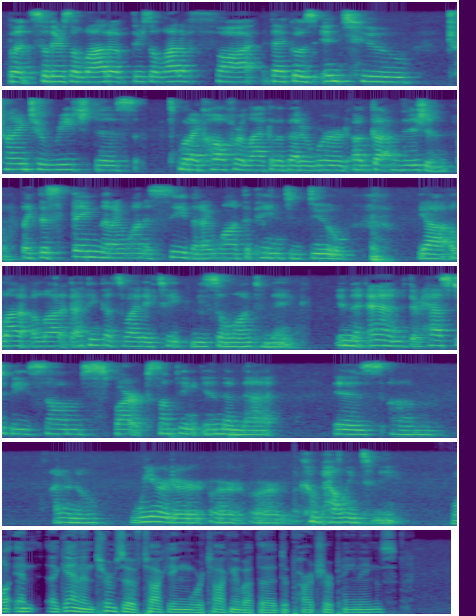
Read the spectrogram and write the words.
but so there's a lot of there's a lot of thought that goes into trying to reach this what I call, for lack of a better word, a gut vision, like this thing that I want to see, that I want the painting to do. Yeah, a lot, of, a lot. Of, I think that's why they take me so long to make. In the end, there has to be some spark, something in them that is, um, I don't know, weird or, or, or compelling to me. Well, and again, in terms of talking, we're talking about the departure paintings.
